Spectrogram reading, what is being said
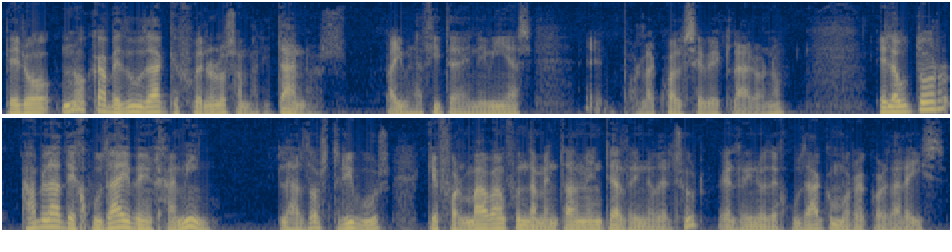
pero no cabe duda que fueron los samaritanos. Hay una cita de Nehemías eh, por la cual se ve claro, ¿no? El autor habla de Judá y Benjamín, las dos tribus que formaban fundamentalmente el reino del sur, el reino de Judá, como recordaréis,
